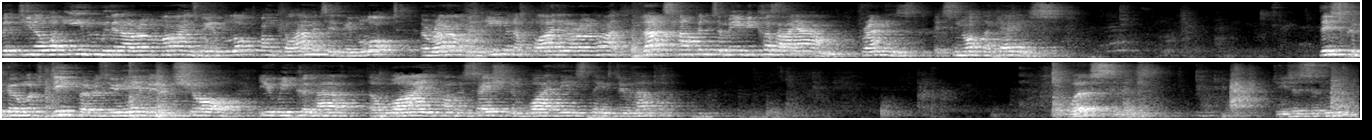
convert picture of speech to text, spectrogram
But do you know what? Even within our own minds, we have looked on calamities, we've looked around and even applied in our own heart. That's happened to me because I am. Friends, it's not the case. This could go much deeper as you hear me. I'm sure you, we could have a wide conversation of why these things do happen. But worse sinners, Jesus says no.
